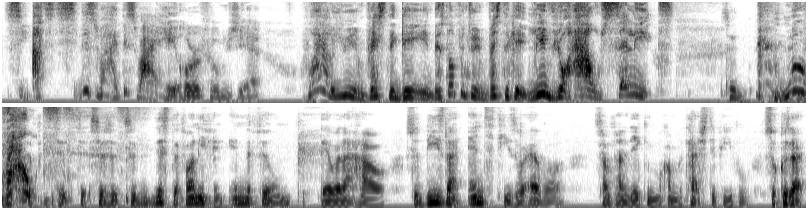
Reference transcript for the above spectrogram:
See, I, see, this is why this is why I hate horror films. Yeah, why are you investigating? There's nothing to investigate. Leave your house, sell it. So, so Move this- out! So, so, so, so, so this is the funny thing in the film. They were like how so these like entities or whatever. Sometimes they can become attached to people. So because like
